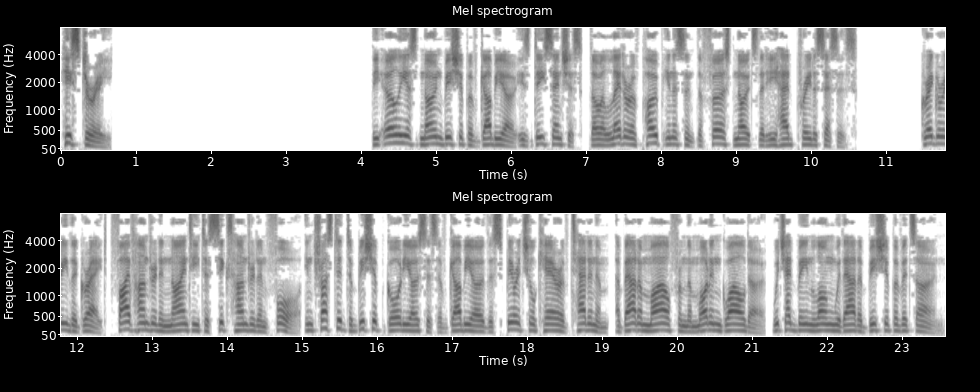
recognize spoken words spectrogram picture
History The earliest known bishop of Gubbio is Decentius, though a letter of Pope Innocent I notes that he had predecessors. Gregory the Great 590 entrusted to Bishop Gaudiosus of Gubbio the spiritual care of Tadinum, about a mile from the modern Gualdo, which had been long without a bishop of its own.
